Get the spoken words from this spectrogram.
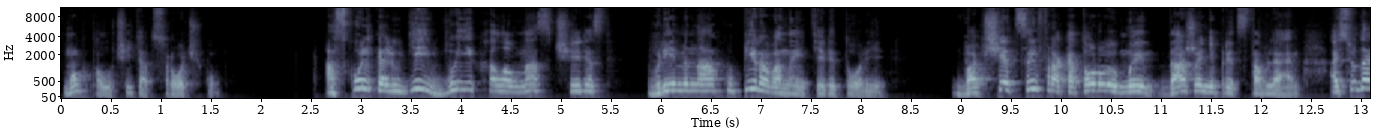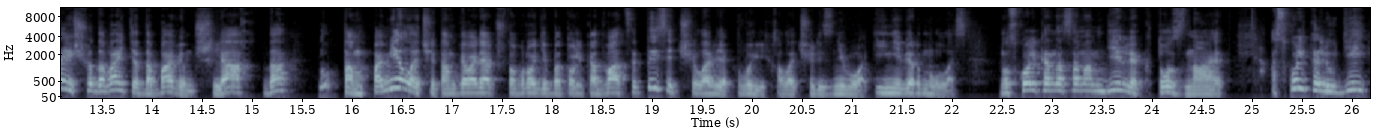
мог получить отсрочку. А сколько людей выехало у нас через временно оккупированные территории? Вообще цифра, которую мы даже не представляем. А сюда еще давайте добавим шлях, да, ну, там по мелочи, там говорят, что вроде бы только 20 тысяч человек выехало через него и не вернулось. Но сколько на самом деле, кто знает. А сколько людей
